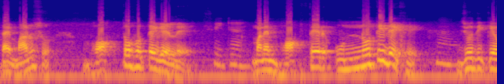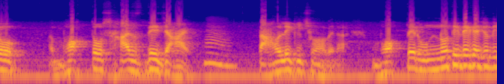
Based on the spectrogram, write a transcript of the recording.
তাই মানুষও ভক্ত হতে গেলে মানে ভক্তের উন্নতি দেখে যদি কেউ ভক্ত সাজতে যায় তাহলে কিছু হবে না। ভক্তের উন্নতি দেখে যদি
